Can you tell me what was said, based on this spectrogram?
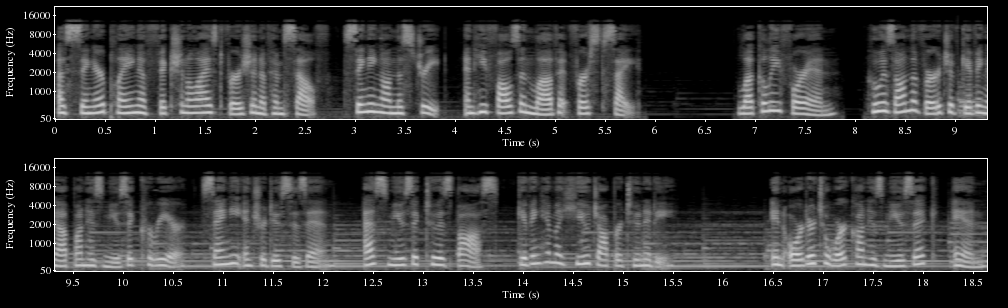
a singer playing a fictionalized version of himself, singing on the street, and he falls in love at first sight. Luckily for In, who is on the verge of giving up on his music career, Sang-yi introduces In's music to his boss, giving him a huge opportunity. In order to work on his music, In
